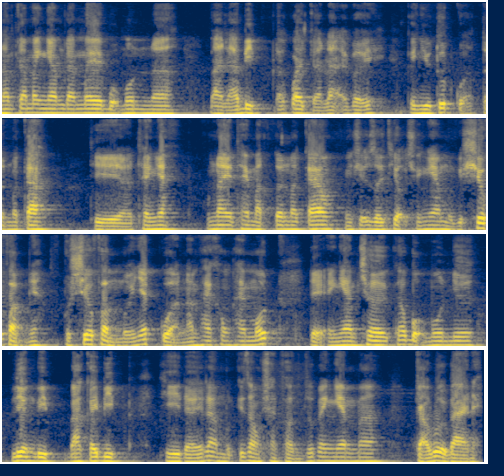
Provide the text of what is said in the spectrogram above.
500 anh em đam mê bộ môn ờ, bài lá bịp đã quay trở lại với kênh youtube của Tuấn Macau. Thì ờ, thưa anh em, hôm nay thay mặt Tuấn Macau mình sẽ giới thiệu cho anh em một cái siêu phẩm nhé. Một siêu phẩm mới nhất của năm 2021 để anh em chơi các bộ môn như liêng bịp, ba cây bịp. Thì đấy là một cái dòng sản phẩm giúp anh em ờ, cháo đổi bài này,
